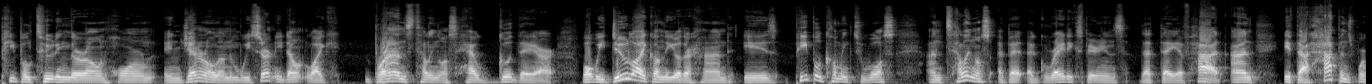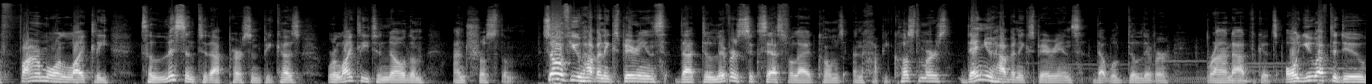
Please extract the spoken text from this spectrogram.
people tooting their own horn in general, and we certainly don't like brands telling us how good they are. What we do like, on the other hand, is people coming to us and telling us about a great experience that they have had. And if that happens, we're far more likely to listen to that person because we're likely to know them and trust them. So, if you have an experience that delivers successful outcomes and happy customers, then you have an experience that will deliver brand advocates. All you have to do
